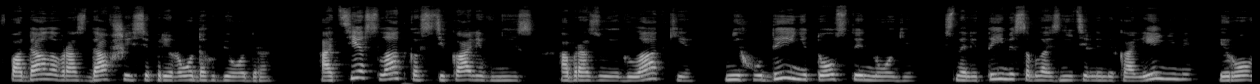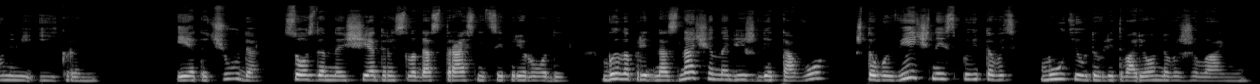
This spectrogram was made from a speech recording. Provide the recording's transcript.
впадала в раздавшиеся при родах бедра, а те сладко стекали вниз, образуя гладкие, не худые, не толстые ноги с налитыми соблазнительными коленями и ровными икрами. И это чудо, созданное щедрой сладострастницей природой, было предназначено лишь для того, чтобы вечно испытывать муки удовлетворенного желания.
